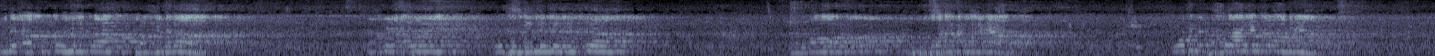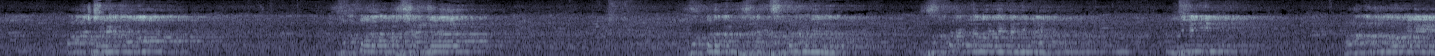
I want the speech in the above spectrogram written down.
ਉਹਦੇ ਆਪ ਤੋਂ ਹੀ ਤਾਂ ਲੱਗ ਜਿਹੜਾ ਕਿਉਂਕਿ ਆਪਣੇ ਇਸ ਮੇਲੇ ਦੇ ਵਿੱਚ ਰਿਪੋਰਟ ਦੂਸਰਾ ਕੰਮ ਲਿਆ ਉਹ ਵੀ ਫਸਲਾਂ ਦੇ ਕੰਮ ਹੈ ਪਾਛੇ ਕੰਮ 70% 70% 70 ਕਿਲੋ 70 ਕਿਲੋ ਦੇ ਕਿੰਨਾ ਤੁਸੀਂ ਹੈਰਾਨ ਹੋ ਗਏ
